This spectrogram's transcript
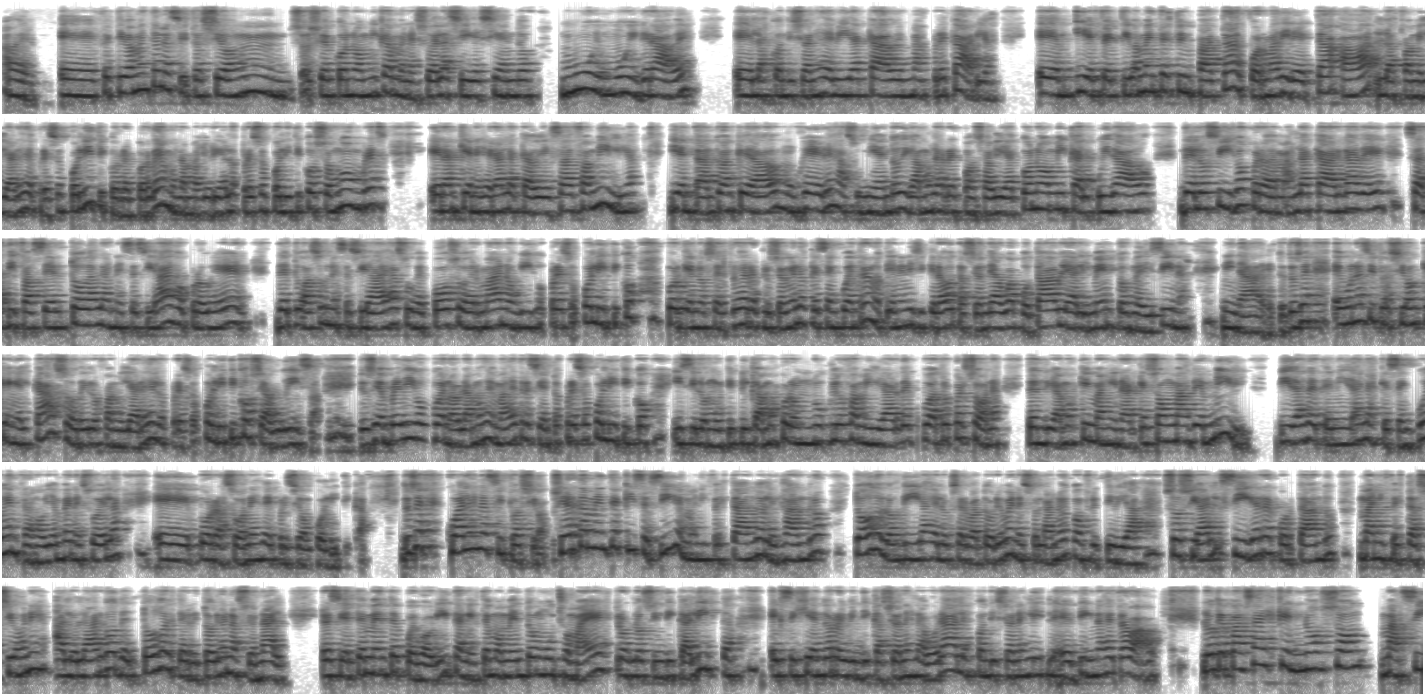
A ver, eh, efectivamente, la situación socioeconómica en Venezuela sigue siendo muy, muy grave. Eh, las condiciones de vida cada vez más precarias. Eh, y efectivamente esto impacta de forma directa a los familiares de presos políticos. Recordemos, la mayoría de los presos políticos son hombres eran quienes eran la cabeza de familia y en tanto han quedado mujeres asumiendo, digamos, la responsabilidad económica, el cuidado de los hijos, pero además la carga de satisfacer todas las necesidades o proveer de todas sus necesidades a sus esposos, hermanos, hijos, presos políticos, porque en los centros de reclusión en los que se encuentran no tienen ni siquiera dotación de agua potable, alimentos, medicinas, ni nada de esto. Entonces, es una situación que en el caso de los familiares de los presos políticos se agudiza. Yo siempre digo, bueno, hablamos de más de 300 presos preso político y si lo multiplicamos por un núcleo familiar de cuatro personas, tendríamos que imaginar que son más de mil vidas detenidas las que se encuentran hoy en Venezuela eh, por razones de prisión política. Entonces, ¿cuál es la situación? Ciertamente aquí se sigue manifestando, Alejandro, todos los días el Observatorio Venezolano de Conflictividad Social sigue reportando manifestaciones a lo largo de todo el territorio nacional. Recientemente, pues ahorita, en este momento, muchos maestros, los sindicalistas, exigiendo reivindicaciones laborales, condiciones eh, dignas de trabajo. Lo que pasa es que no son masivos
